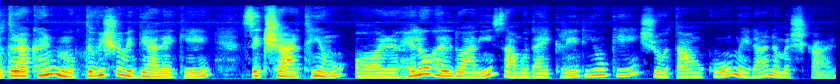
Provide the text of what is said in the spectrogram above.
उत्तराखंड मुक्त विश्वविद्यालय के शिक्षार्थियों और हेलो हल्द्वानी सामुदायिक रेडियो के श्रोताओं को मेरा नमस्कार।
